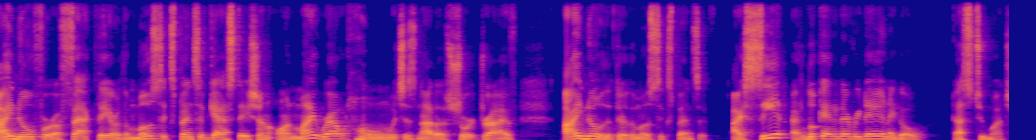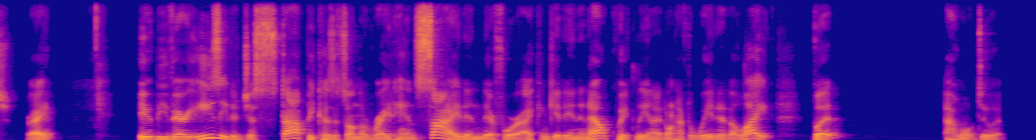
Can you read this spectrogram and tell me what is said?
I know for a fact they are the most expensive gas station on my route home, which is not a short drive. I know that they're the most expensive. I see it, I look at it every day, and I go, that's too much, right? It would be very easy to just stop because it's on the right hand side, and therefore I can get in and out quickly and I don't have to wait at a light. But I won't do it.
